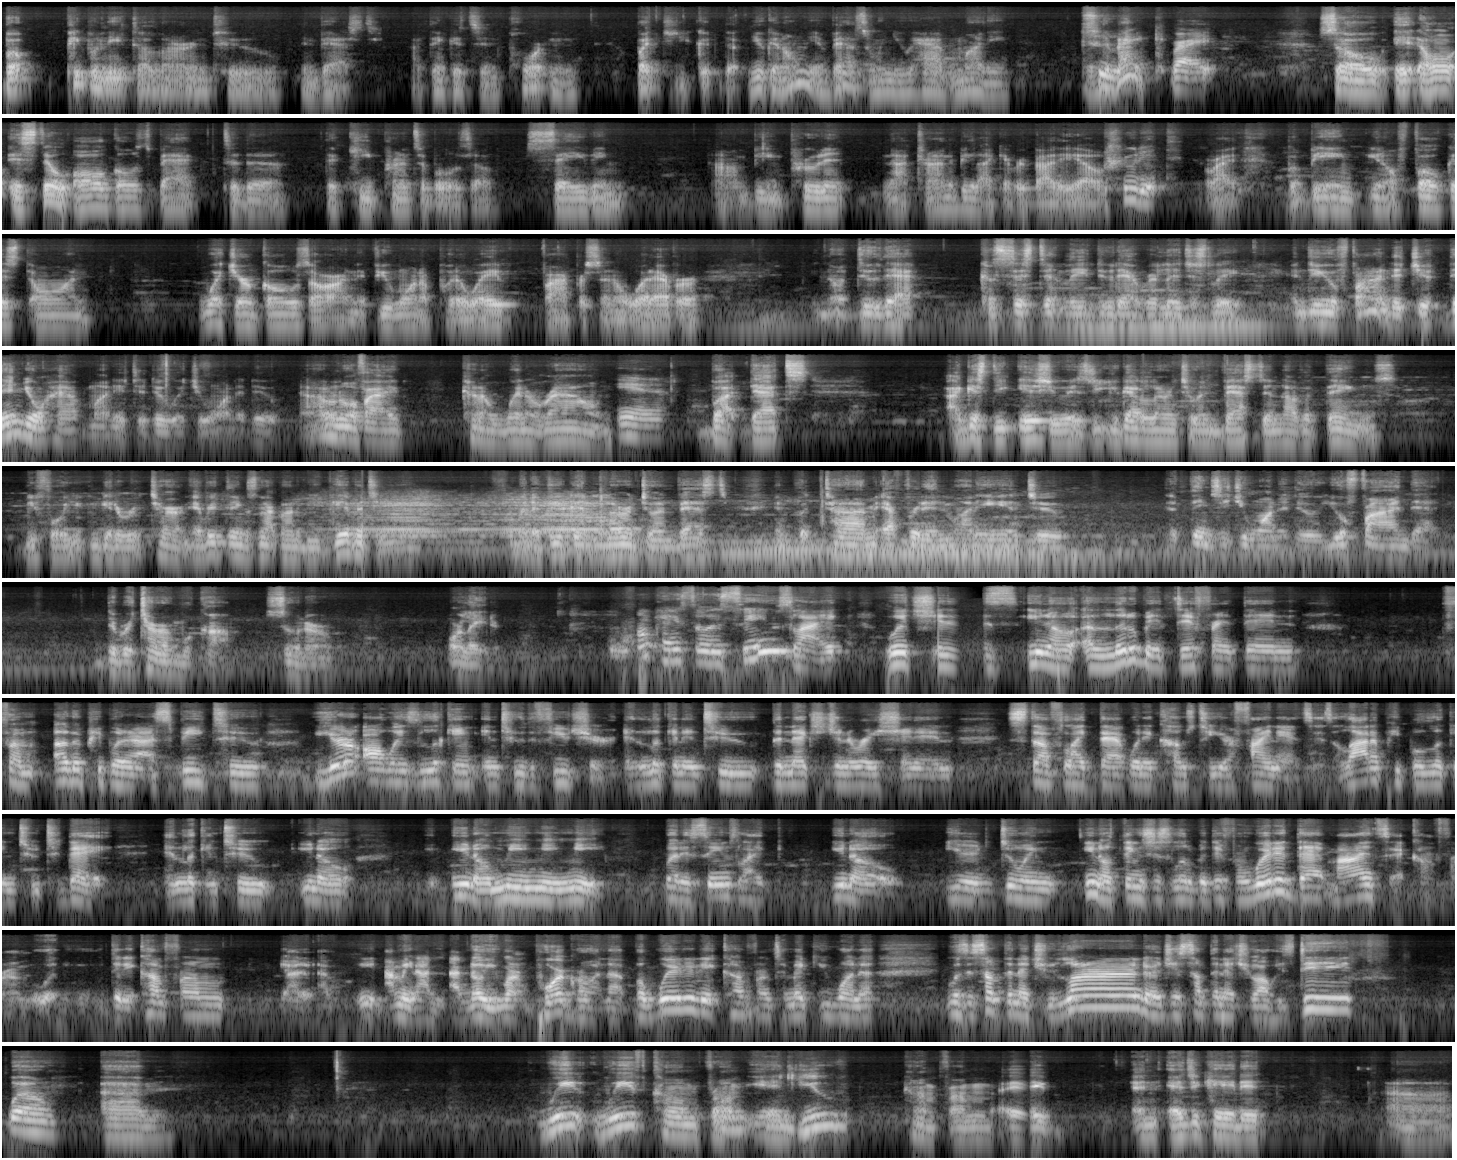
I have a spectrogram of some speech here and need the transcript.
But people need to learn to invest. I think it's important, but you could you can only invest when you have money in To- the bank. Right. So it all it still all goes back to the the key principles of saving, um, being prudent, not trying to be like everybody else, Prudent. right? But being you know focused on what your goals are, and if you want to put away five percent or whatever, you know, do that consistently, do that religiously, and then you'll find that you then you'll have money to do what you want to do. I don't know if I kind of went around Yeah. but that's i guess the issue is you got to learn to invest in other things before you can get a return everything's not going to be given to you but if you can learn to invest and put time effort and money into the things that you want to do you'll find that the return will come sooner or later Okay, so it seems like, which is, you know, a little bit different than from other people that I speak to, you're always looking into the future and looking into the next generation and stuff like that when it comes to your finances. A lot of people look into today and look into, you know, you know, me, me, me. But it seems like, you know, you're doing, you know, things just a little bit different. Where did that mindset come from? Did it come from I, mean, I, I know you weren't poor growing up, but where did it come from to make you want to? Was it something that you learned, or just something that you always did? Well, um, we we've come from, and you come from a an educated uh,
